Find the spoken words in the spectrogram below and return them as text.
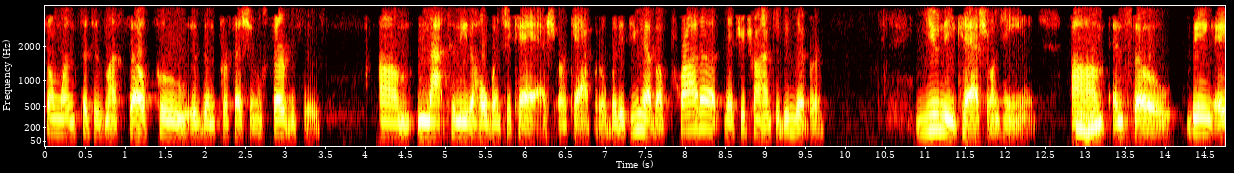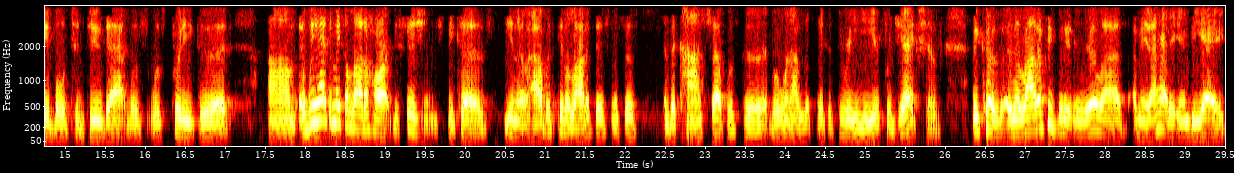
someone such as myself who is in professional services um, not to need a whole bunch of cash or capital. But if you have a product that you're trying to deliver, you need cash on hand. Um, mm-hmm. And so being able to do that was, was pretty good. Um, and we had to make a lot of hard decisions because, you know, I would get a lot of businesses and the concept was good, but when I looked at the three-year projections, because, and a lot of people didn't realize, I mean, I had an MBA,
